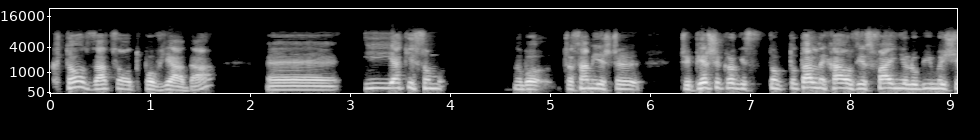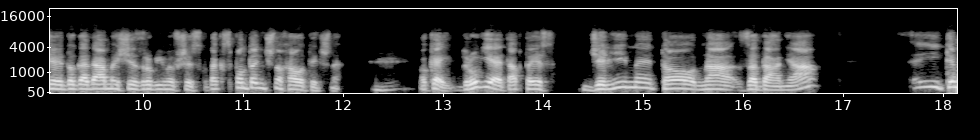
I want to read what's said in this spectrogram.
kto za co odpowiada e, i jakie są, no bo czasami jeszcze, czy pierwszy krok jest to, totalny chaos, jest fajnie, lubimy się, dogadamy się, zrobimy wszystko, tak spontaniczno-chaotyczne. Mhm. Ok, drugi etap to jest dzielimy to na zadania i ty,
